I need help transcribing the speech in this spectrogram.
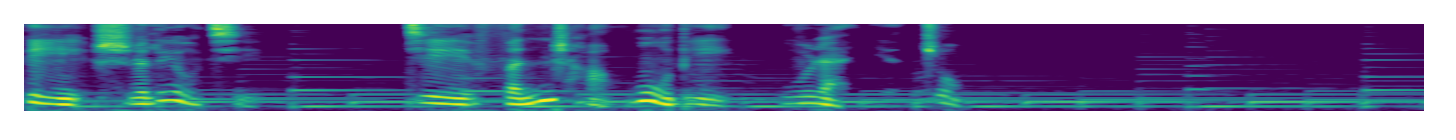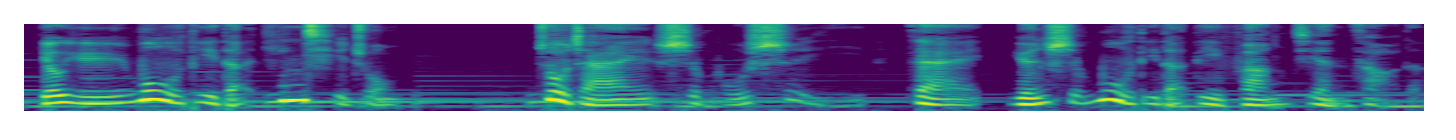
第十六集，即坟场墓地污染严重。由于墓地的阴气重，住宅是不适宜在原始墓地的地方建造的。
